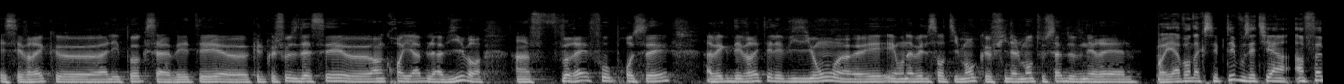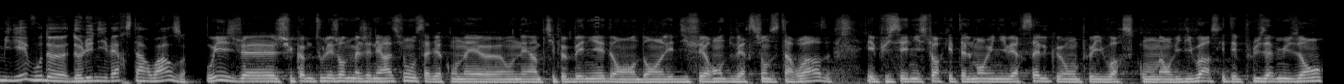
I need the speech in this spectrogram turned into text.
et c'est vrai que à l'époque, ça avait été euh, quelque chose d'assez euh, incroyable à vivre, un vrai faux procès avec des vraies télévisions, euh, et, on avait le sentiment que finalement tout ça devenait réel. Et avant d'accepter, vous étiez un, familier, vous, de, de l'univers Star Wars? Oui, je, je, suis comme tous les gens de ma génération, c'est-à-dire qu'on est, on est un petit peu baigné dans, dans les différentes versions de Star Wars. Et puis c'est une histoire qui est tellement universelle qu'on peut y voir ce qu'on a envie d'y voir. Ce qui était plus amusant,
